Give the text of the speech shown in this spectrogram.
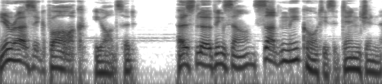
Jurassic Park, he answered. A slurping sound suddenly caught his attention.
